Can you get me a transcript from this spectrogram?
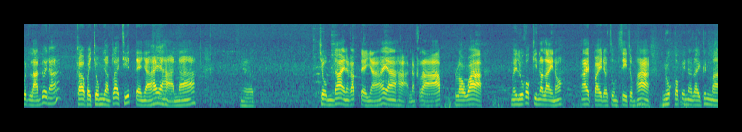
บุตรหลานด้วยนะ เข้าไปชมอย่างใกล้ชิดแต่อย่าให้อาหารนะเนี่ย ชมได้นะครับ แต่อย่าให้อาหารนะครับ เพราะว่าไม่รู้เขากินอะไรเนาะให้ไปเดี๋ยวสุ่มสี่สุ่มห้านกเขาเป็นอะไรขึ้นมา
